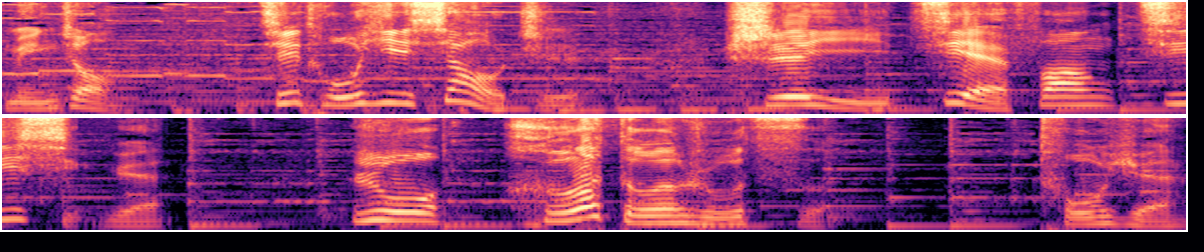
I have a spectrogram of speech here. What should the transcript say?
民众其徒亦笑之。师以戒方讥醒曰：“汝何得如此？”徒曰：“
